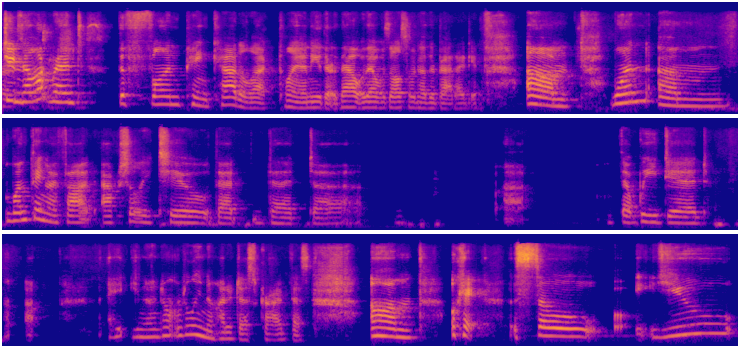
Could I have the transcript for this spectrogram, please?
do not rent the fun pink Cadillac plan either. That that was also another bad idea. Um, one um, one thing I thought actually too that that uh, uh, that we did. Uh, I, you know, I don't really know how to describe this. Um, okay, so you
